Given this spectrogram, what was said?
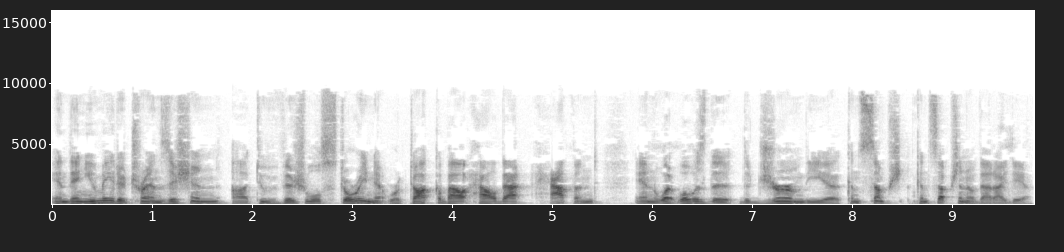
and then you made a transition uh, to Visual Story Network. Talk about how that happened and what what was the the germ, the uh, conception conception of that idea.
